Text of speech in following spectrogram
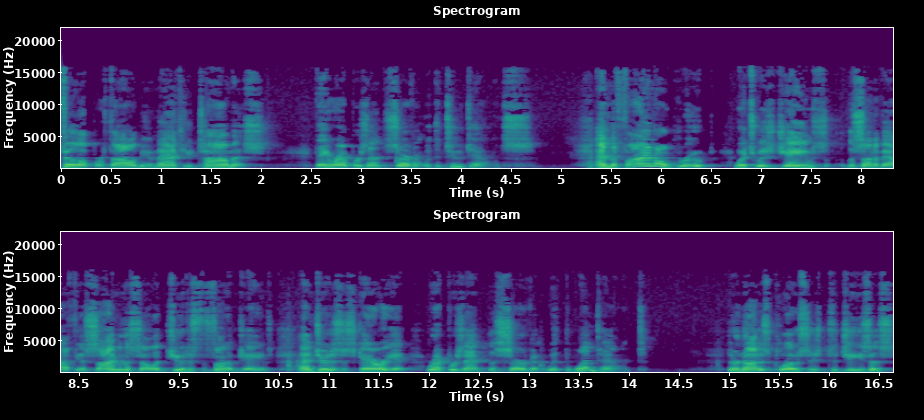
Philip, Bartholomew, Matthew, Thomas, they represent the servant with the two talents. And the final group which was James, the son of Alphaeus, Simon the Zealot, Judas, the son of James, and Judas Iscariot, represent the servant with the one talent. They're not as close to Jesus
